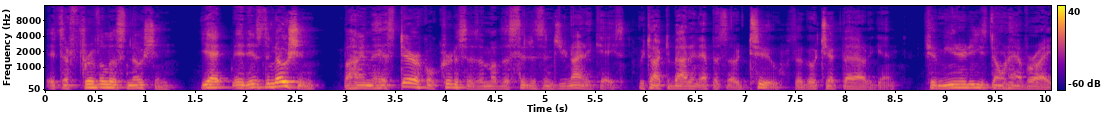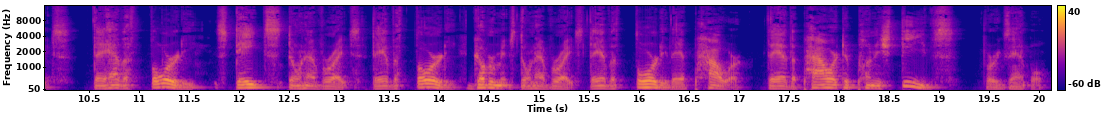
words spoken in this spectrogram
It's a frivolous notion. Yet it is the notion behind the hysterical criticism of the Citizens United case we talked about in episode two. So go check that out again. Communities don't have rights. They have authority. States don't have rights. They have authority. Governments don't have rights. They have authority. They have power. They have the power to punish thieves, for example.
